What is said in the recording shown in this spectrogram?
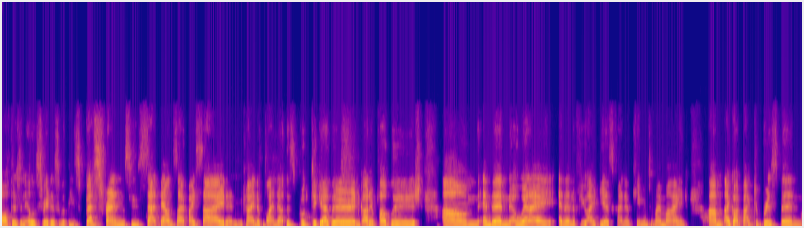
authors and illustrators with these best friends who sat down side by side and kind of planned out this book together and got it published. Um, and then when I, and then a few ideas kind of came into my mind. Um, I got back to Brisbane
